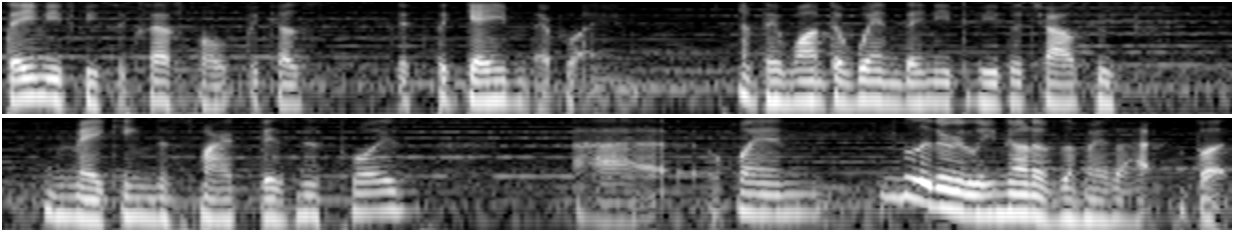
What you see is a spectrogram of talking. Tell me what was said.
They need to be successful because it's the game they're playing. If they want to win, they need to be the child who's making the smart business ploys. Uh, when literally none of them are that, but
